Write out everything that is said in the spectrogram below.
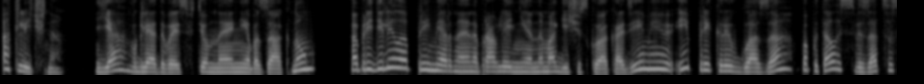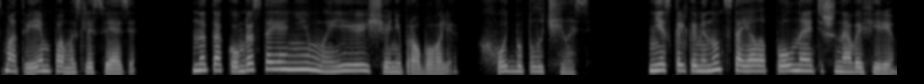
Отлично. Я, вглядываясь в темное небо за окном, определила примерное направление на магическую академию и, прикрыв глаза, попыталась связаться с Матвеем по мысли связи. На таком расстоянии мы ее еще не пробовали. Хоть бы получилось. Несколько минут стояла полная тишина в эфире.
